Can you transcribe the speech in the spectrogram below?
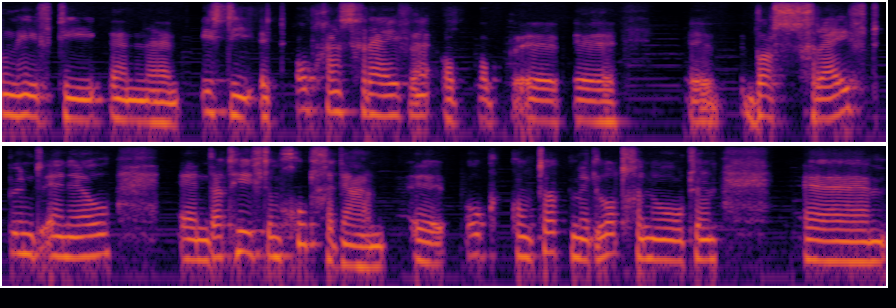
Toen heeft hij een, uh, is hij het op gaan schrijven op, op uh, uh, basschrijft.nl. En dat heeft hem goed gedaan. ook contact met lotgenoten. Ehm,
